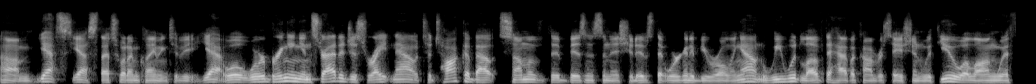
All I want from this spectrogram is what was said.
Um, yes yes that's what i'm claiming to be. Yeah well we're bringing in strategists right now to talk about some of the business initiatives that we're going to be rolling out. And we would love to have a conversation with you along with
